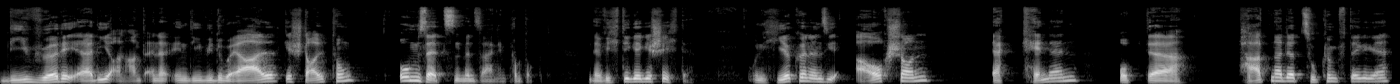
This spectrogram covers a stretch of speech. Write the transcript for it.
wie würde er die anhand einer Individualgestaltung umsetzen mit seinem Produkt. Eine wichtige Geschichte. Und hier können Sie auch schon erkennen, ob der Partner, der zukünftige,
